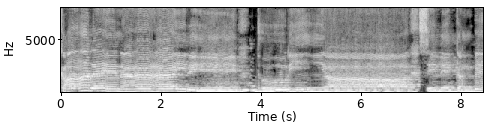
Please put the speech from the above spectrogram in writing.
কারে নাই রে ধরিয়া। ছেলে কানবে,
